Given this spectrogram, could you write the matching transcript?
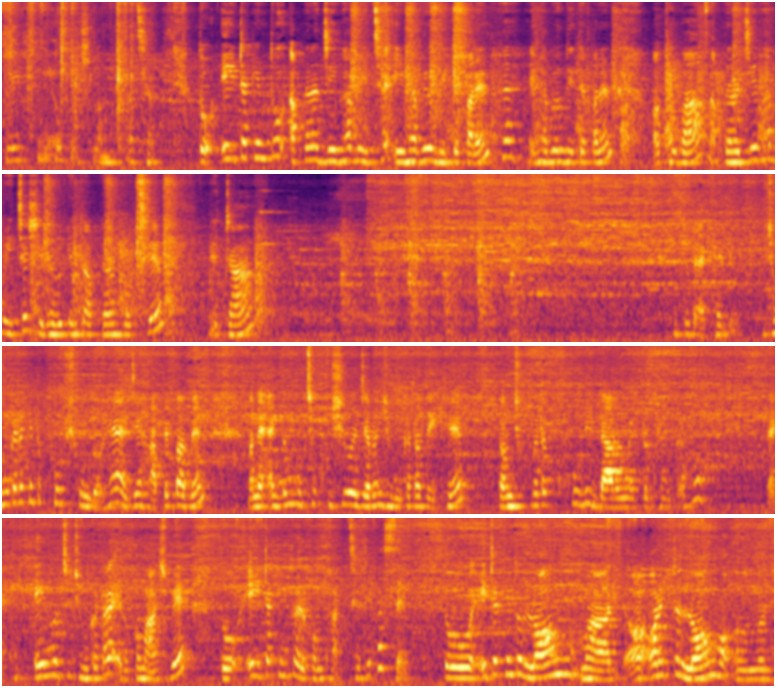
ক্লিপ নিয়েও বসলাম। আচ্ছা তো এইটা কিন্তু আপনারা যেভাবে ইচ্ছা এইভাবেও দিতে পারেন হ্যাঁ এভাবেও দিতে পারেন। অথবা আপনারা যেভাবে ইচ্ছা সেভাবে কিন্তু আপনারা হচ্ছে এটা একটু দেখাই দিই। ঝুমকাটা কিন্তু খুব সুন্দর হ্যাঁ যে হাতে পাবেন মানে একদম হচ্ছে খুশি হয়ে যাবেন ঝুমকাটা দেখে। কারণ ঝুমকাটা খুবই দারুণ একটা ঝুমকা হ্যাঁ। দেখেন, এই হচ্ছে ঝুমকাটা, এরকম আসবে। তো এইটা কিন্তু এরকম থাকছে, ঠিক আছে? তো এটা কিন্তু লং অনেকটা লং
